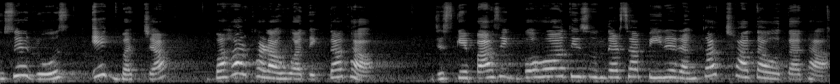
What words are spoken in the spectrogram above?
उसे रोज़ एक बच्चा बाहर खड़ा हुआ दिखता था, जिसके पास एक बहुत ही सुंदर सा पीले रंग का छाता होता था।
